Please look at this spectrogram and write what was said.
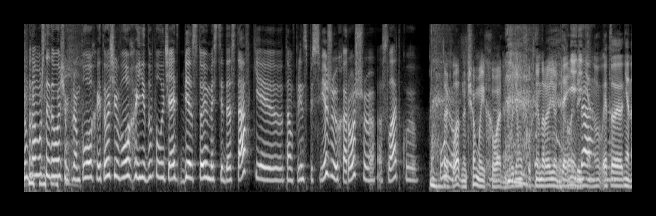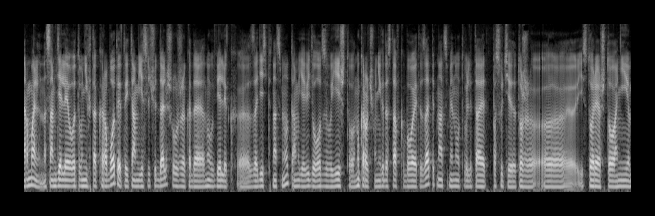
Ну, потому что это очень прям плохо, это очень плохо еду получать без стоимости доставки, там, в принципе, свежую, хорошую, сладкую, плохую. Так, ладно, что мы их хвалим? Будем кухню на районе Да не, не, не, ну это не нормально. На самом деле, вот у них так работает, и там, если чуть дальше уже, когда, ну, велик э, за 10-15 минут, там я видел отзывы есть, что, ну, короче, у них доставка бывает и за 15 минут вылетает. По сути, тоже э, история, что они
